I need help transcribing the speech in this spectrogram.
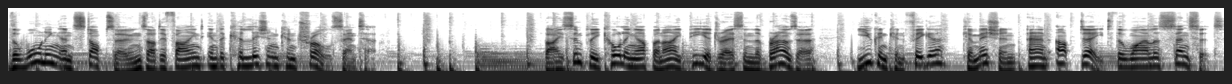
The warning and stop zones are defined in the Collision Control Center. By simply calling up an IP address in the browser, you can configure, commission and update the wireless sensors,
